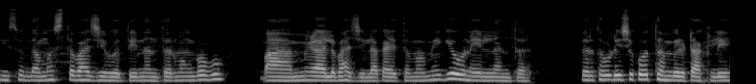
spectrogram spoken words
ही सुद्धा मस्त भाजी होती. नंतर मग बघू. मिळालं भाजीला काय तर मग मी घेऊन येईल नंतर. तर थोडीशी कोथिंबीर टाकली.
